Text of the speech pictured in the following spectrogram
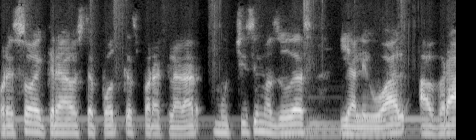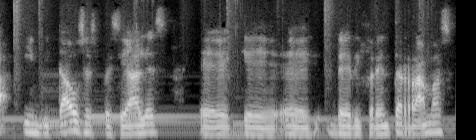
Por eso he creado este podcast para aclarar muchísimas dudas y al igual habrá invitados especiales eh, que, eh, de diferentes ramas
